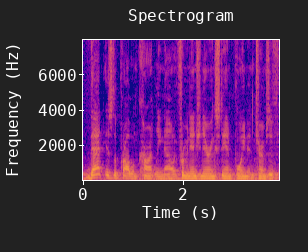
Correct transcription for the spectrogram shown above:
That is the problem currently now from an engineering standpoint in terms of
